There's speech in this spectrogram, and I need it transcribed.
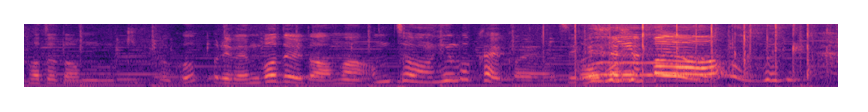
저도 너무 기쁘고 우리 멤버들도 아마 엄청 행복할 거예요. 지금 너무 예뻐요.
